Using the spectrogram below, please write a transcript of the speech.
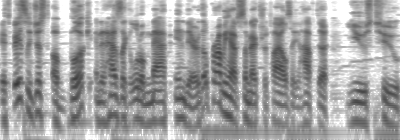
it's basically just a book and it has like a little map in there. They'll probably have some extra tiles that you'll have to use to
